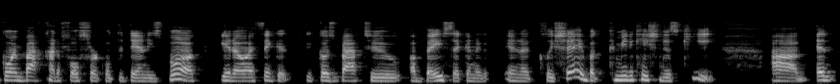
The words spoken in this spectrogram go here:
going back kind of full circle to Danny's book, you know, I think it, it goes back to a basic and a, and a cliche, but communication is key. Um, and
